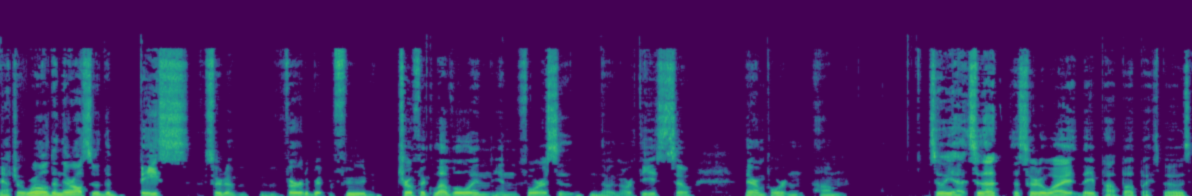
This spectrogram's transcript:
natural world. And they're also the base sort of vertebrate food trophic level in in forests in the northeast. So they're important um so yeah, so that, that's sort of why they pop up, I suppose.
